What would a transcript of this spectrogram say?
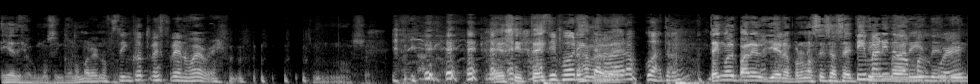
Ella dijo como cinco números, ¿no? fue? 5339. No sé. Eh, si te- Así fue ahorita, no eran cuatro. Tengo el panel lleno, pero no sé si hacer marín, mancuer.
